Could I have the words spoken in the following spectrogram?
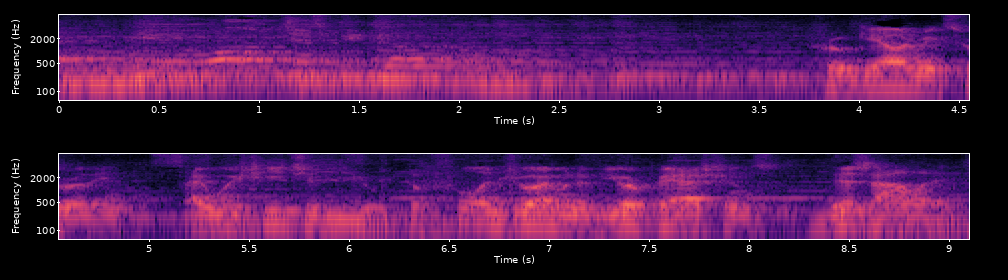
And you won't just be gone From Galen McSorley, I wish each of you the full enjoyment of your passions this holidays.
